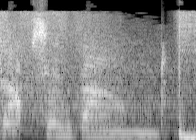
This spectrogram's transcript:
Flux inbound.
